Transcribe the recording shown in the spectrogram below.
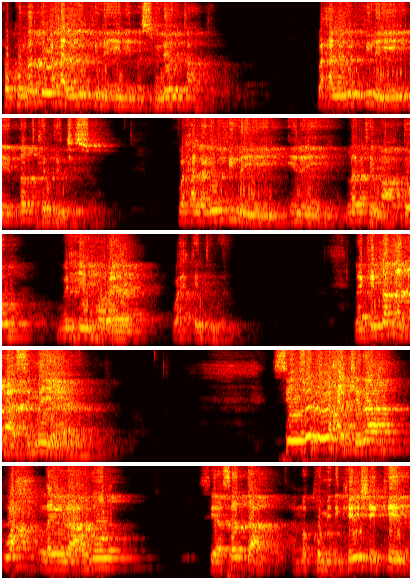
Xukuumadda waxaa laga filayay inay mas'uuliyad qaato. Waxaa laga filayay inay dadka dejiso. Waxaa laga filayay inay la timaado wixii hore wax ka duwan. Laakiin dhaqankaasi ma yaallo. Siyaasadda waxaa jira wax la yidhaahdo siyaasadda ama communicationkeeda.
